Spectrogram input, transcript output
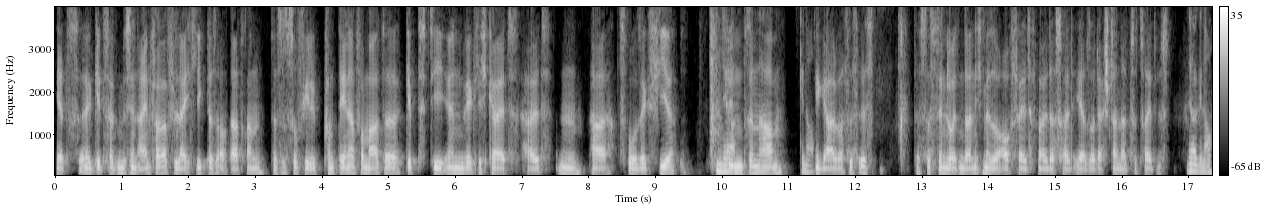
Jetzt äh, geht es halt ein bisschen einfacher. Vielleicht liegt das auch daran, dass es so viele Containerformate gibt, die in Wirklichkeit halt ein H264 ja. innen drin haben. Genau. Egal was es ist dass das den Leuten da nicht mehr so auffällt, weil das halt eher so der Standard zurzeit ist. Ja, genau.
